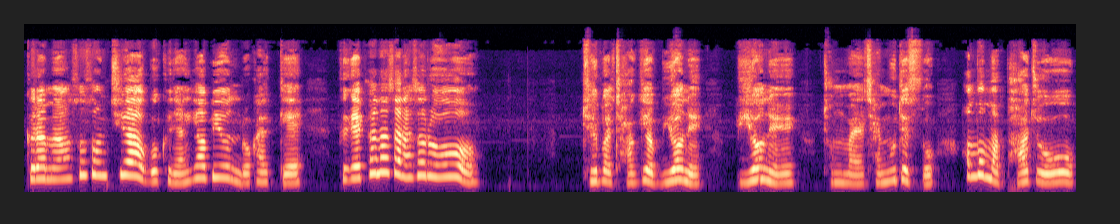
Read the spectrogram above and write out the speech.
그러면 소송 취하하고 그냥 협의원으로 갈게. 그게 편하잖아 서로. 제발 자기야 미안해. 미안해. 정말 잘못했어. 한 번만 봐줘.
